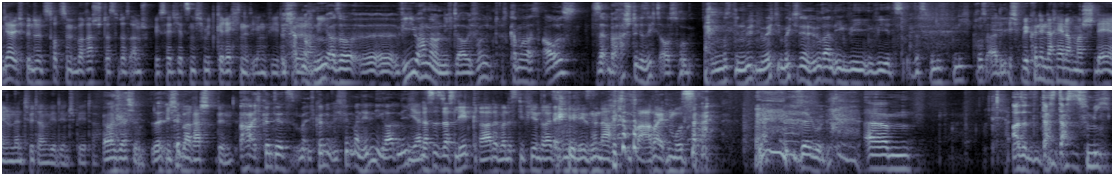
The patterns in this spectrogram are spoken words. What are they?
Ja, ich bin jetzt trotzdem überrascht, dass du das ansprichst. Hätte ich jetzt nicht mit gerechnet irgendwie. Ich habe noch nie, also äh, Video haben wir noch nicht, glaube ich. Das Kamera ist aus. Dieser überraschte Gesichtsausdruck, den, möchte, möchte ich den Hörern irgendwie, irgendwie jetzt, das finde ich, find ich großartig. Ich, wir können den nachher nochmal stellen und dann twittern wir den später. ja, sehr schön. Wie ich überrascht bin. ah, ich könnte jetzt, ich könnte, ich finde mein Handy gerade nicht. Ja, das, ist, das lädt gerade, weil es die 34 ungelesenen Nachrichten verarbeiten muss. Sehr gut. Ähm, also das, das ist für mich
